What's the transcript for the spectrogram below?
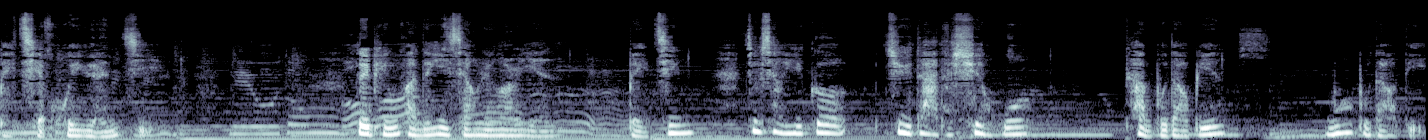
被遣回原籍。对平凡的异乡人而言，北京就像一个巨大的漩涡，看不到边，摸不到底，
